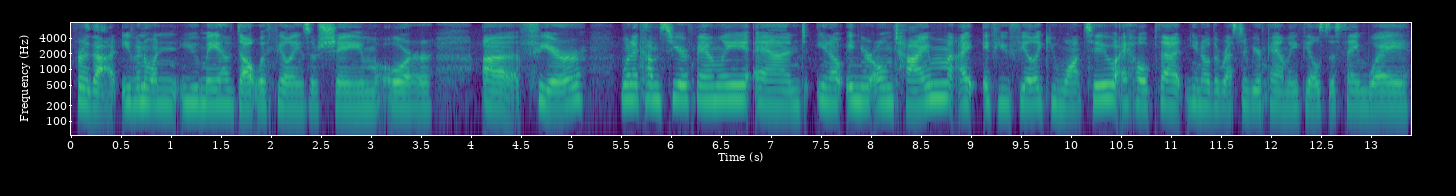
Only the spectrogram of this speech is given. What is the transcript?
for that even when you may have dealt with feelings of shame or uh, fear when it comes to your family and you know in your own time I, if you feel like you want to i hope that you know the rest of your family feels the same way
